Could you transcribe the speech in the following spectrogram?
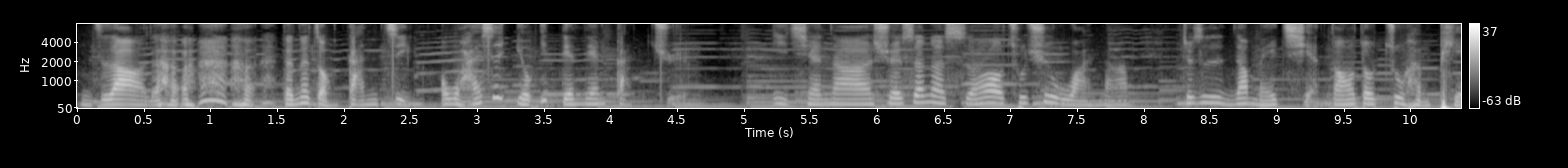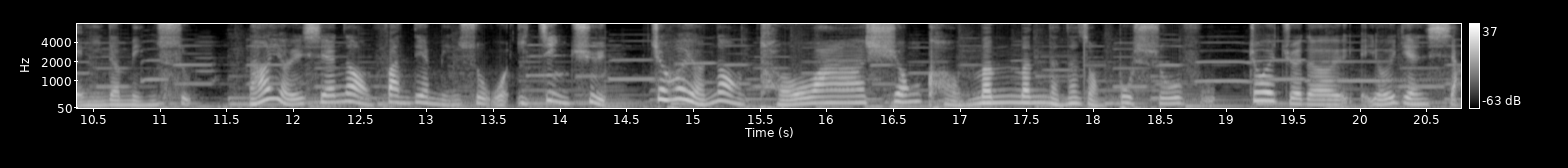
你知道的 的那种干净，我还是有一点点感觉。以前呢，学生的时候出去玩啊，就是你知道没钱，然后都住很便宜的民宿，然后有一些那种饭店民宿，我一进去就会有那种头啊、胸口闷闷的那种不舒服，就会觉得有一点想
